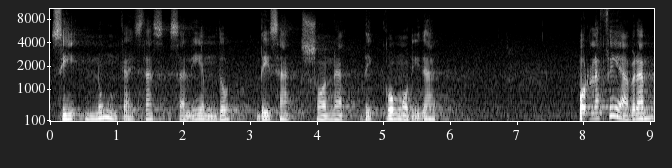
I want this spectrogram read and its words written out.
Si nunca estás saliendo de esa zona de comodidad. Por la fe Abraham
